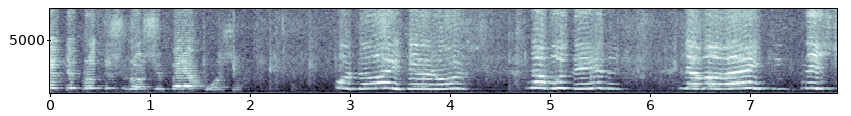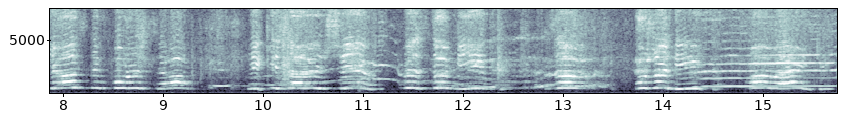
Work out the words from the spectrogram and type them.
як ти просиш гроші в перехожих. Подайте гроші на будинок для маленьких нещасних поросят, які залишились без домівки. За... Пожалійте маленьких,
